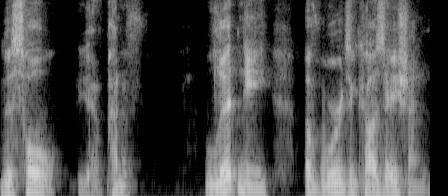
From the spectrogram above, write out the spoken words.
this whole you know kind of litany of words and causation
